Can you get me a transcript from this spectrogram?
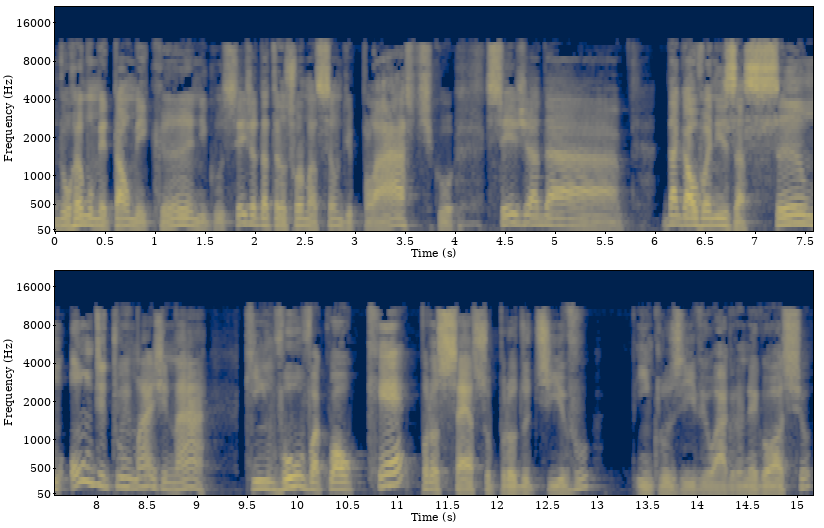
do ramo metal mecânico, seja da transformação de plástico, seja da, da galvanização, onde tu imaginar que envolva qualquer processo produtivo, inclusive o agronegócio,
